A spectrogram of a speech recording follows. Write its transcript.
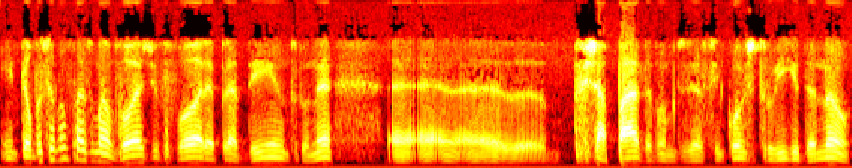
Então você não faz uma voz de fora para dentro, né? É, é, é, chapada, vamos dizer assim, construída. Não,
